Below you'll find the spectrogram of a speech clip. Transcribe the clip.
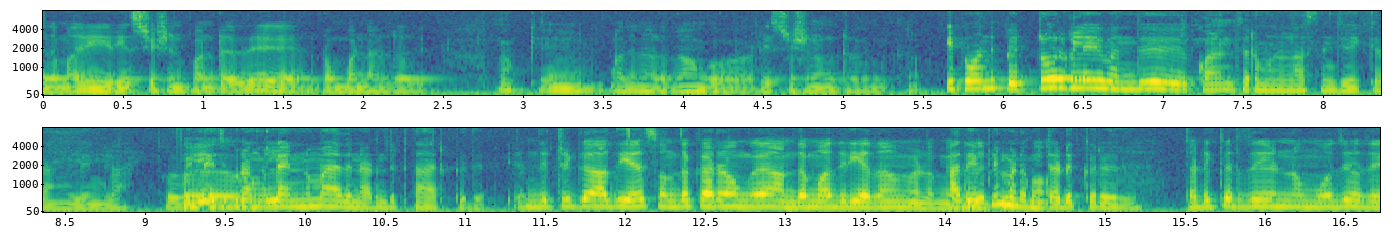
இந்த மாதிரி ரிஜிஸ்ட்ரேஷன் பண்ணுறது ரொம்ப நல்லது. ஓகே. அதனால தான் அவங்க ரிஜிஸ்ட்ரேஷன்ன்றது முக்கியம். இப்போ வந்து பெற்றோர்களே வந்து குழந்தை திருமணம்லாம் செஞ்சு வைக்கிறாங்க இல்லைங்களா? இப்போ வில்லேஜ் புறங்கள்ல இன்னுமே அது நடந்துட்டு தான் இருக்குது. இருந்துட்டு இருக்கு. அது ஏன் சொந்தக்காரவங்க அந்த மாதிரியாக தான் மேடம் அது எப்படி மேடம் தடுக்கிறது? தடுக்கிறதுன்னும் போது அது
